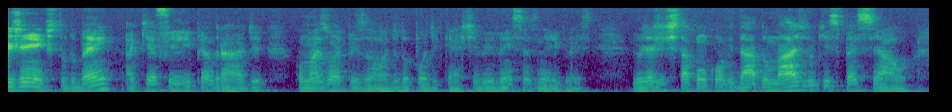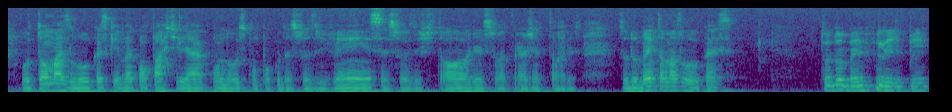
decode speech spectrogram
Oi, gente, tudo bem? Aqui é Felipe Andrade com mais um episódio do podcast Vivências Negras. E hoje a gente está com um convidado mais do que especial, o Thomas Lucas, que vai compartilhar conosco um pouco das suas vivências, suas histórias, suas trajetórias. Tudo bem, Thomas Lucas? Tudo bem, Felipe.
